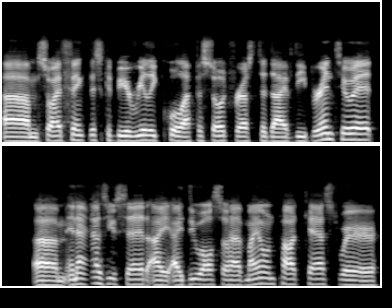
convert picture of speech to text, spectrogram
Um, so I think this could be a really cool episode for us to dive deeper into it. Um, and as you said, I, I do also have my own podcast where,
